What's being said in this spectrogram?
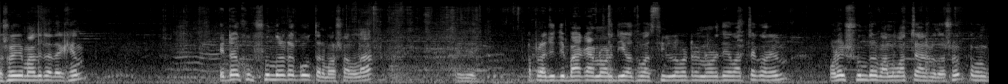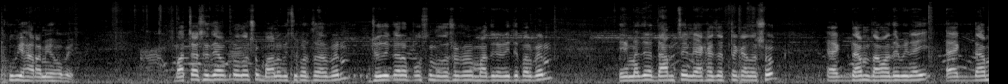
দর্শক এই মাদিটা দেখেন। এটাও খুব সুন্দর একটা কবুতর মাসাল্লাহ এই যে, আপনারা যদি বাগা নর দিয়ে অথবা সিলভারটা নর দিয়ে বাচ্চা করেন, অনেক সুন্দর ভালো বাচ্চা আসবে দর্শক এবং খুবই হারামি হবে। বাচ্চা সাথে আপনারা দর্শক ভালো কিছু করতে পারবেন। যদি কারও পছন্দ দর্শক, মাদিরা নিতে পারবেন। এই মাদিরার দাম চাইলে এক হাজার টাকা দর্শক। একদম দামা দেবী নাই, একদম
